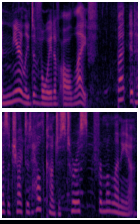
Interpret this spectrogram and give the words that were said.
and nearly devoid of all life. But it has attracted health conscious tourists for millennia.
